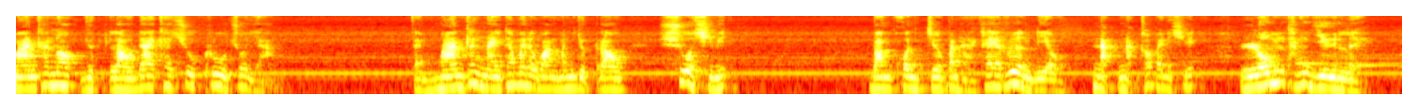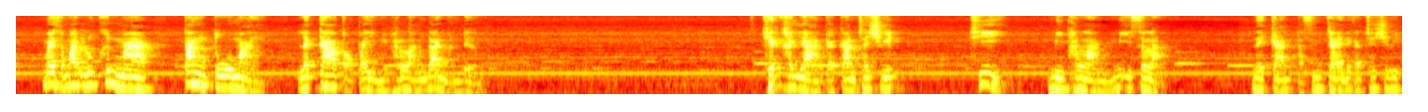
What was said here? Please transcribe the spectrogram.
มารข้างนอกหยุดเราได้แค่ชั่วครู่ชั่วยาม แต่มารข้างในถ้าไม่ระวังมันหยุดเราชั่วชีวิต บางคนเจอปัญหาแค่เรื่องเดียว หนักๆเข้าไปในชีวิต ล้มทั้งยืนเลย ไม่สามารถลุกขึ้นมาตั้งตัวใหม่ และก้าวต่อไปอย่างมีพลังได้เหมือนเดิมเข็ดขยาดกับการใช้ชีวิตที่มีพลังมีอิสระ ในการตัดสินใจในการใช้ชีวิต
